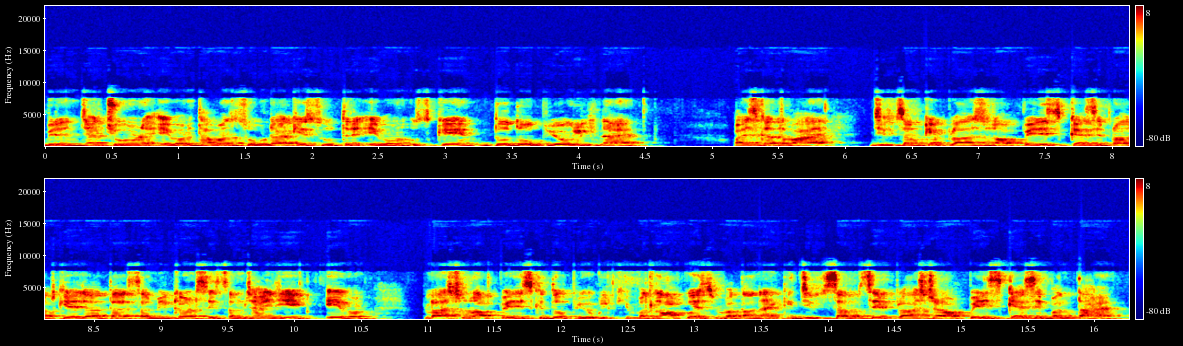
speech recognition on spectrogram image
विरंजक चूर्ण एवं धवन सोडा के सूत्र एवं उसके दो दो उपयोग लिखना है। और इसका अथवा है जिप्सम के प्लास्टर ऑफ़ पेरिस कैसे प्राप्त किया जाता है? समीकरण से समझाइए एवं प्लास्टर ऑफ़ पेरिस के दो उपयोग लिखिए। मतलब आपको इसमें बताना है कि जिप्सम से प्लास्टर ऑफ़ पेरिस कैसे बनता है।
